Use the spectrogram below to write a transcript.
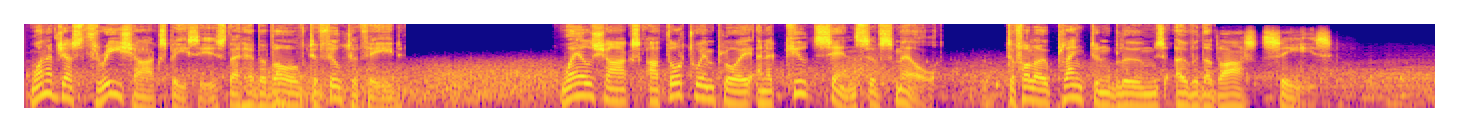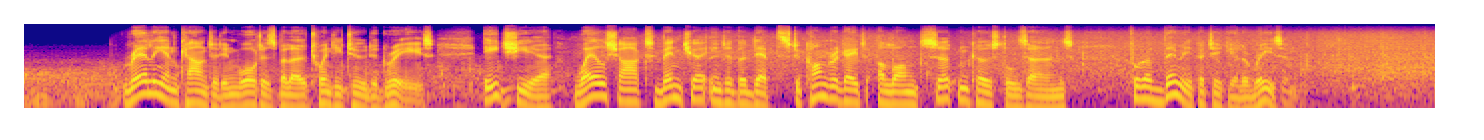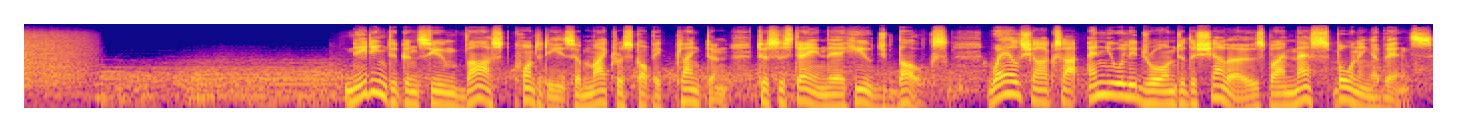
One of just three shark species that have evolved to filter feed, whale sharks are thought to employ an acute sense of smell to follow plankton blooms over the vast seas. Rarely encountered in waters below 22 degrees, each year whale sharks venture into the depths to congregate along certain coastal zones for a very particular reason. Needing to consume vast quantities of microscopic plankton to sustain their huge bulks, whale sharks are annually drawn to the shallows by mass spawning events.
